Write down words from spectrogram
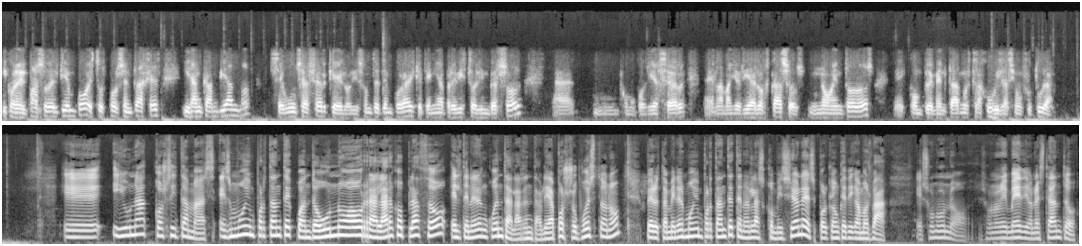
Y con el paso del tiempo, estos porcentajes irán cambiando según se acerque el horizonte temporal que tenía previsto el inversor, uh, como podría ser en la mayoría de los casos, no en todos, eh, complementar nuestra jubilación futura. Eh, y una cosita más, es muy importante cuando uno ahorra a largo plazo el tener en cuenta la rentabilidad, por supuesto, ¿no? Pero también es muy importante tener las comisiones, porque aunque digamos, va, es un uno, es un uno y medio, no es tanto,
